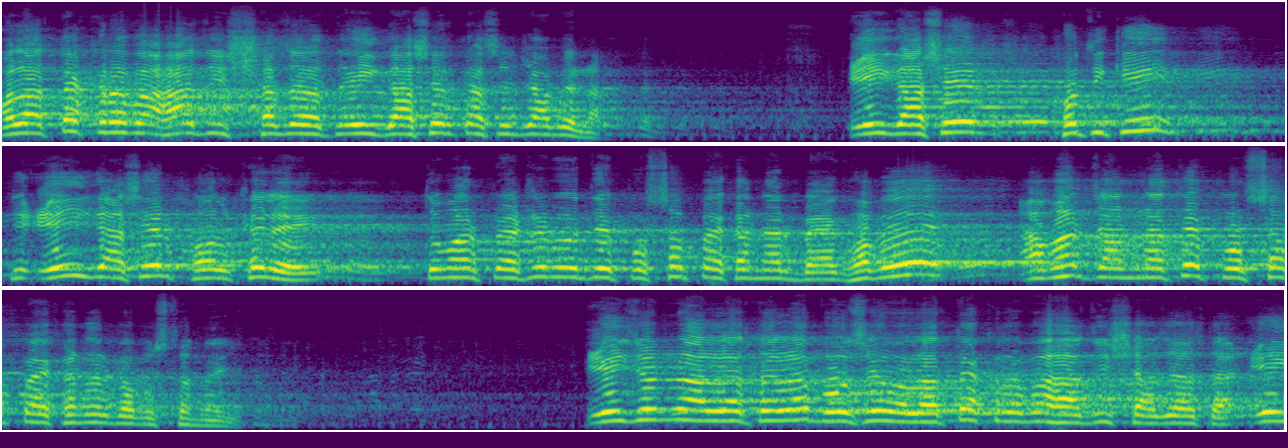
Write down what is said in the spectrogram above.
ওলা তাকরাবা হাজি সাজারাত এই গাছের কাছে যাবে না। এই গাছের ক্ষতি কি? যে এই গাছের ফল খেলে তোমার পেটের মধ্যে প্রস্রাব পায়খানার ব্যাগ হবে, আমার জান্নাতে প্রস্রাব পায়খানার ব্যবস্থা নাই। এই জন্য আল্লাহ তালা বসে ওলা তাকরাবা হাজি সাজাতা এই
